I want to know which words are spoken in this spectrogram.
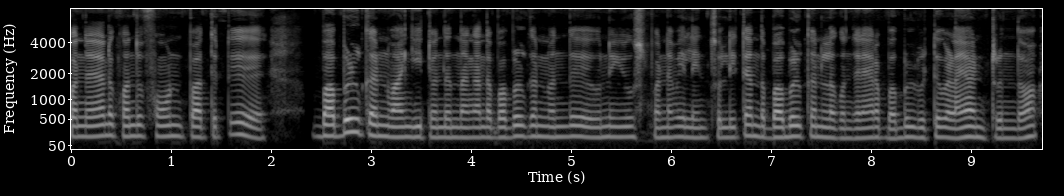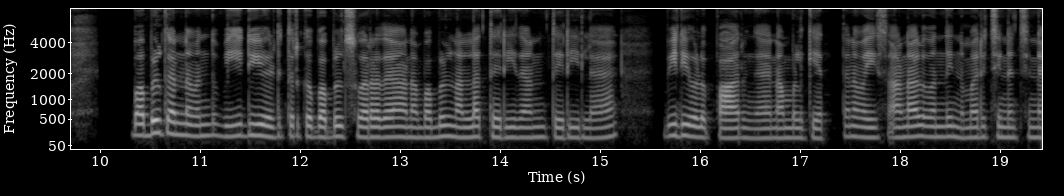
கொஞ்ச நேரம் உட்காந்து ஃபோன் பார்த்துட்டு பபுள் கன் வாங்கிட்டு வந்திருந்தாங்க. அந்த பபுள் கன் வந்து இன்னும் யூஸ் பண்ணவே இல்லைன்னு சொல்லிவிட்டு அந்த பபுள் கன்னில் கொஞ்சம் நேரம் பபுள் விட்டு விளையாண்ட்ருந்தோம் பபுள் கன்னை வந்து வீடியோ எடுத்திருக்க பபுள்ஸ் வரதை ஆனால் பபுள் நல்லா தெரியுதான்னு தெரியல. வீடியோவில் பாருங்கள் நம்மளுக்கு எத்தனை வயசு ஆனாலும் வந்து இந்த மாதிரி சின்ன சின்ன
